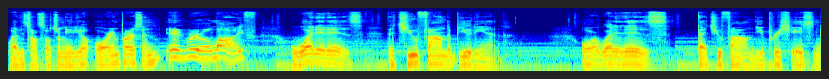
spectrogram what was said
whether it's on social media or in person, in real life, what it is that you found the beauty in, or what it is that you found the appreciation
